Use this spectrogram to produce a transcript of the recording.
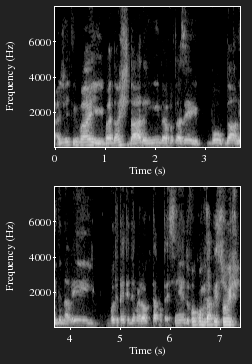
a gente vai, vai dar uma estudada ainda, vou trazer, vou dar uma lida na lei, vou tentar entender melhor o que está acontecendo, vou convidar pessoas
